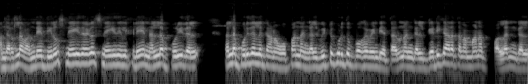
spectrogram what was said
அந்த இடத்துல வந்தே தீரும். சிநேகிதர்கள் சிநேகிதர்களுக்கிடையே நல்ல புரிதல் நல்ல புரிதலுக்கான ஒப்பந்தங்கள் விட்டு கொடுத்து போக வேண்டிய தருணங்கள் கெடிகாரத்தனமான பலன்கள்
